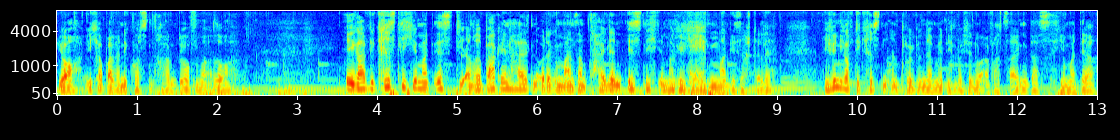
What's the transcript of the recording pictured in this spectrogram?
ja, ich habe allein die Kosten tragen dürfen. Also Egal wie christlich jemand ist, die andere Backe halten oder gemeinsam teilen, ist nicht immer gegeben an dieser Stelle. Ich will nicht auf die Christen einprügeln damit. Ich möchte nur einfach zeigen, dass jemand, der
